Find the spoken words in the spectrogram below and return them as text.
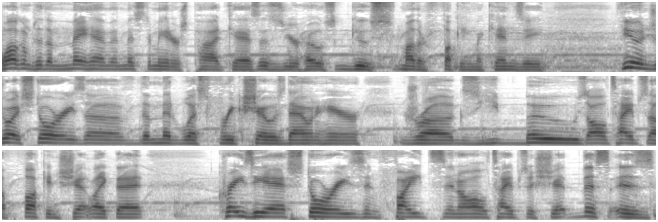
Welcome to the Mayhem and Misdemeanors podcast. This is your host, Goose Motherfucking McKenzie. If you enjoy stories of the Midwest freak shows down here, drugs, booze, all types of fucking shit like that, crazy ass stories and fights and all types of shit, this is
